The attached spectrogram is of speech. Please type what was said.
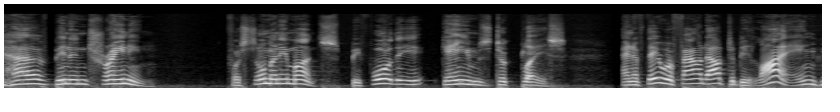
have been in training for so many months before the games took place. And if they were found out to be lying,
